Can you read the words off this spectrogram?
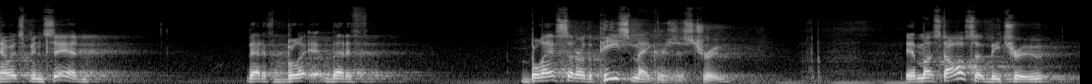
Now, it's been said that if, that if blessed are the peacemakers is true, it must also be true,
